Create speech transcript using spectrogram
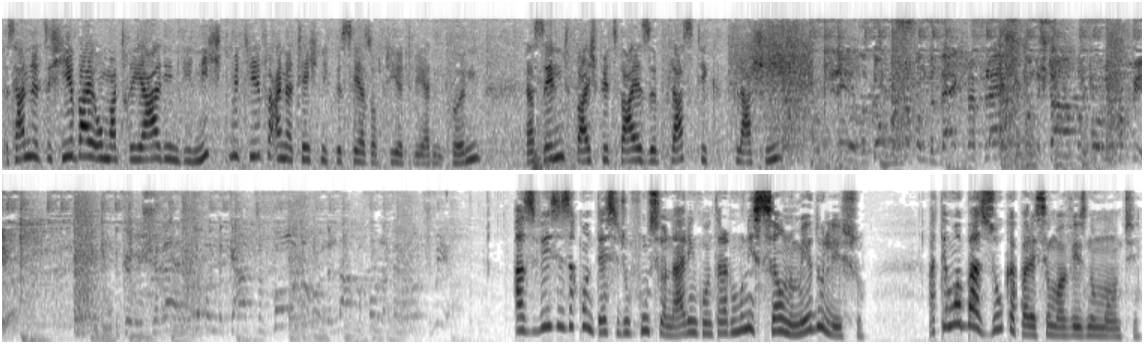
Es handelt sich hierbei um Materialien, die nicht mit Hilfe einer Technik bisher sortiert werden können. Das sind beispielsweise Plastikflaschen. Às vezes acontece de um funcionário encontrar munição no meio do lixo. Até uma bazuca apareceu uma vez no monte.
